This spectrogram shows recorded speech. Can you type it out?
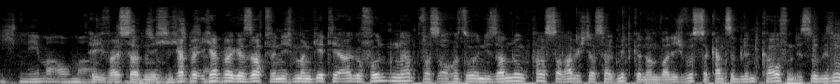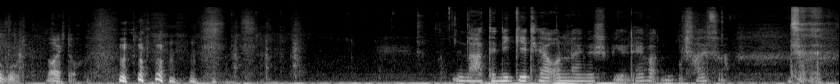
Ich nehme auch mal. Ich weiß das so nicht. Ich günstig habe ich hab ja gesagt, wenn ich mal ein GTA gefunden habe, was auch so in die Sammlung passt, dann habe ich das halt mitgenommen, weil ich wusste, kannst du blind kaufen. Ist sowieso gut. Sag ich doch. Na, hat der nie GTA Online gespielt? Ey, was eine Pfeife.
